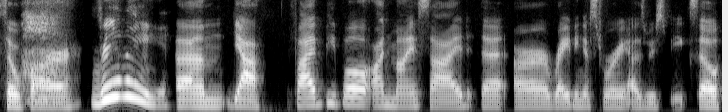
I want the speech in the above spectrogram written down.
so far. really? Um. Yeah, five people on my side that are writing a story as we speak. So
